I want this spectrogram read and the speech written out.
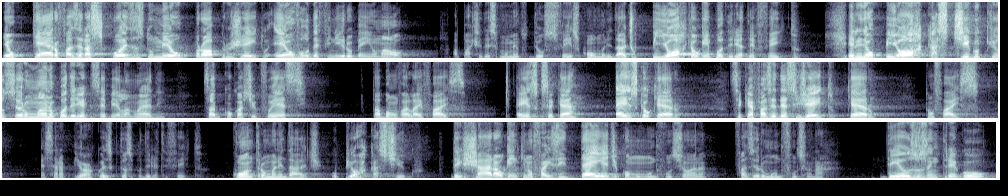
Eu quero fazer as coisas do meu próprio jeito. Eu vou definir o bem e o mal. A partir desse momento, Deus fez com a humanidade o pior que alguém poderia ter feito. Ele deu o pior castigo que o ser humano poderia receber lá no Éden. Sabe qual castigo foi esse? Tá bom, vai lá e faz. É isso que você quer? É isso que eu quero. Você quer fazer desse jeito? Quero. Então faz. Essa era a pior coisa que Deus poderia ter feito contra a humanidade. O pior castigo. Deixar alguém que não faz ideia de como o mundo funciona fazer o mundo funcionar. Deus os entregou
